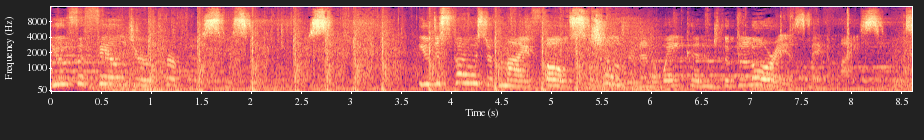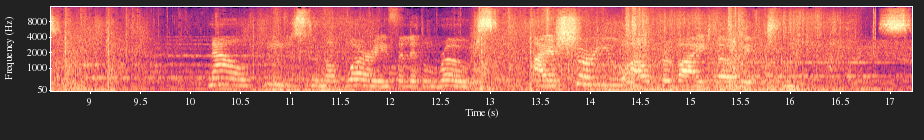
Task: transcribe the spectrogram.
You fulfilled your purpose, Mr. Yours. You disposed of my false children and awakened the glorious Megamycete. Now, please do not worry for little Rose. I assure you I'll provide her with happiness.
